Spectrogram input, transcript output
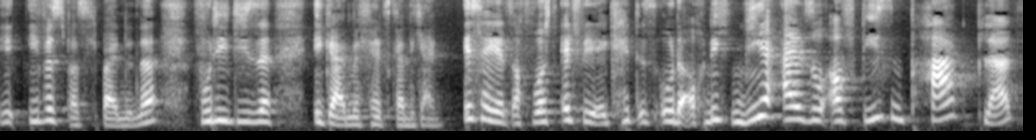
ihr, ihr, wisst, was ich meine, ne? Wo die diese, egal, mir fällt es gar nicht ein. Ist ja jetzt auch wurscht, entweder ihr kennt es oder auch nicht. Wir also auf diesem Parkplatz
